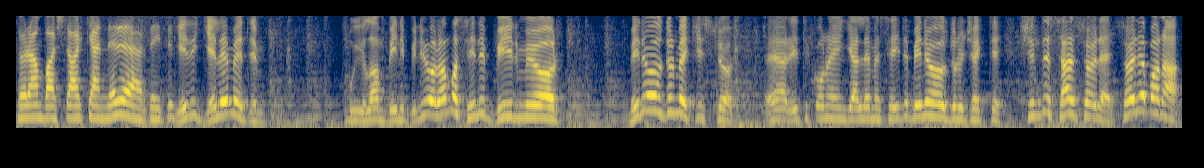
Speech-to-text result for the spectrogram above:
Tören başlarken nerelerdeydin? Geri gelemedim. Bu yılan beni biliyor ama seni bilmiyor. Beni öldürmek istiyor. Eğer Ritik onu engellemeseydi beni öldürecekti. Şimdi sen söyle, söyle bana.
